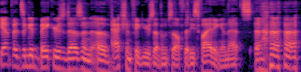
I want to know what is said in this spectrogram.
Yep, it's a good baker's dozen of action figures of himself that he's fighting, and that's uh,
